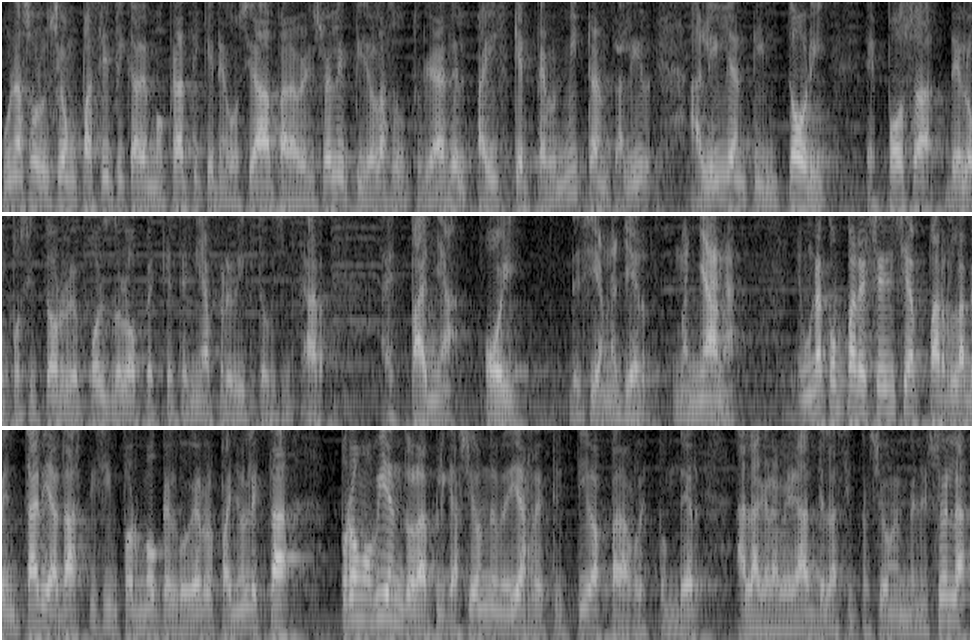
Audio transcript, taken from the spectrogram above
una solución pacífica, democrática y negociada para Venezuela y pidió a las autoridades del país que permitan salir a Lilian Tintori, esposa del opositor Leopoldo López, que tenía previsto visitar a España hoy, decían ayer, mañana. En una comparecencia parlamentaria, Dastis informó que el gobierno español está promoviendo la aplicación de medidas restrictivas para responder a la gravedad de la situación en Venezuela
